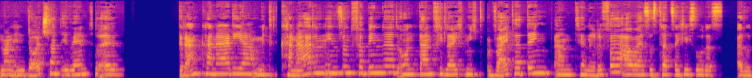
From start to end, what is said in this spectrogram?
man in Deutschland eventuell Gran Canaria mit Kanareninseln verbindet und dann vielleicht nicht weiterdenkt an Teneriffa, aber es ist tatsächlich so, dass also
